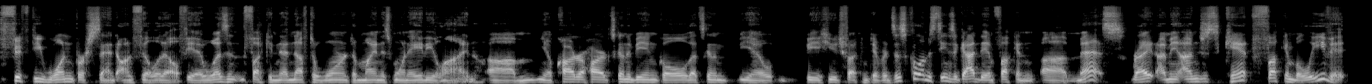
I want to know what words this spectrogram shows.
51 percent on Philadelphia. It wasn't fucking enough to warrant a minus 180 line. Um, you know, Carter Hart's going to be in goal. That's going to you know be a huge fucking difference. This Columbus team's a goddamn fucking uh, mess, right? I mean, I'm just can't fucking believe it.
